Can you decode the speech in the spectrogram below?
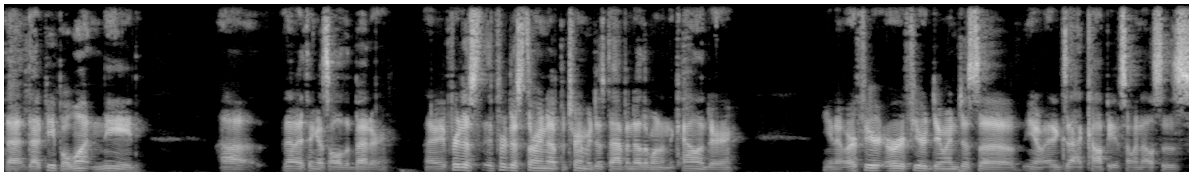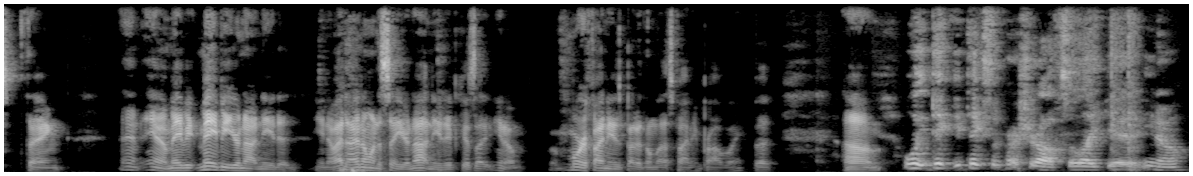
that that people want and need uh then i think it's all the better. I mean, if we're just if we're just throwing up a tournament just to have another one on the calendar, you know, or if you're or if you're doing just a you know an exact copy of someone else's thing, and you know maybe maybe you're not needed. You know, I, I don't want to say you're not needed because I you know more fighting is better than less fighting probably, but um well, it, take, it takes some pressure off. So like, uh, you know,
